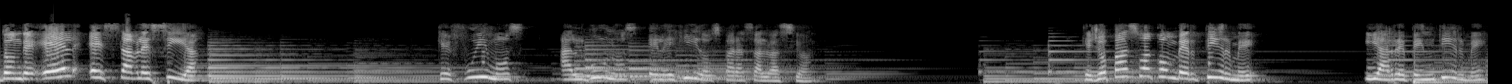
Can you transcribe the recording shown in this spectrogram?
Donde él establecía que fuimos algunos elegidos para salvación. Que yo paso a convertirme y arrepentirme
